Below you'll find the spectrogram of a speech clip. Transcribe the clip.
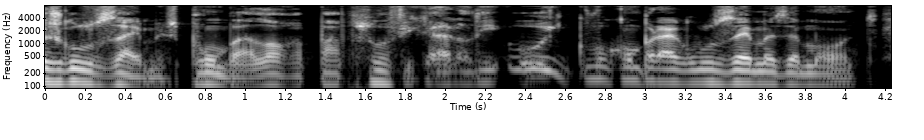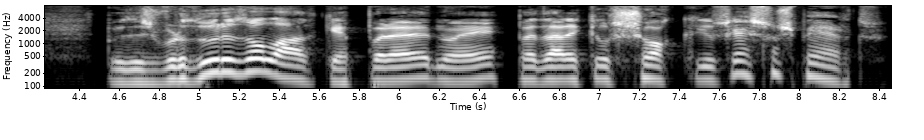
as guloseimas. Pumba, logo para a pessoa ficar ali, ui, que vou comprar guloseimas a monte. Depois as verduras ao lado, que é para, não é? Para dar aquele choque. Os gajos são espertos.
